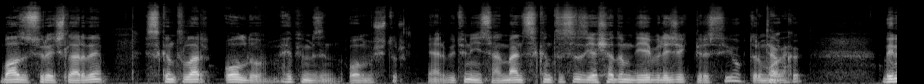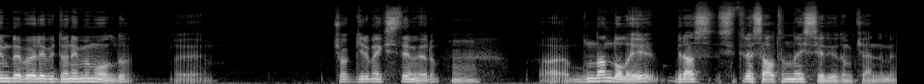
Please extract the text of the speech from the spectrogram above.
bazı süreçlerde sıkıntılar oldu. Hepimizin olmuştur. Yani bütün insan ben sıkıntısız yaşadım diyebilecek birisi yoktur Tabii. muhakkak. Benim de böyle bir dönemim oldu. Ee, çok girmek istemiyorum. Ee, Bundan dolayı biraz stres altında hissediyordum kendimi.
